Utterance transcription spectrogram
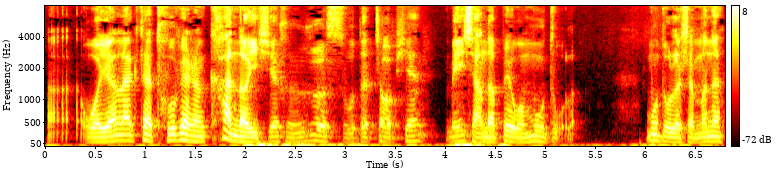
啊。我原来在图片上看到一些很恶俗的照片，没想到被我目睹了。目睹了什么呢？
